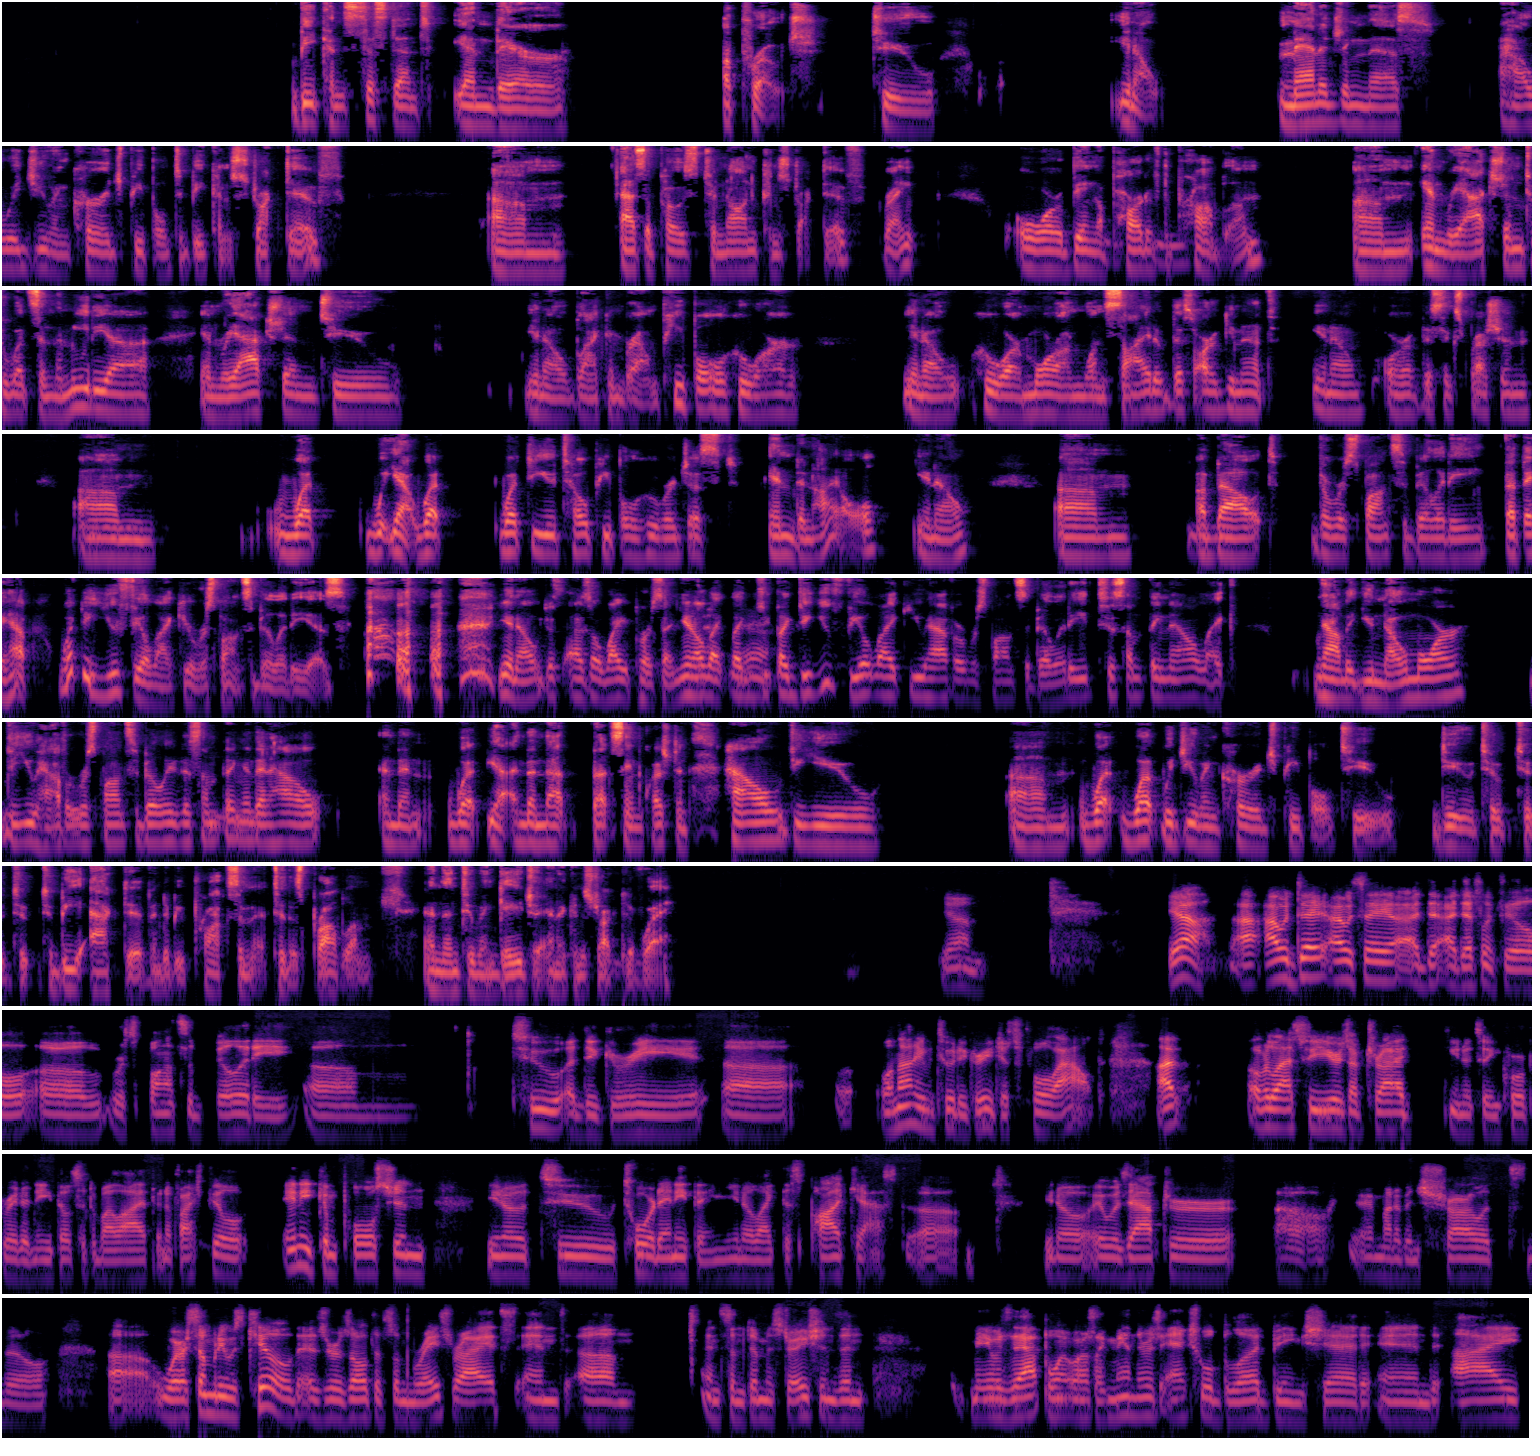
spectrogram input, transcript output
be consistent in their approach to you know managing this how would you encourage people to be constructive um, as opposed to non-constructive right? Or being a part of the mm-hmm. problem um, in reaction to what's in the media in reaction to you know black and brown people who are you know who are more on one side of this argument you know or of this expression. Um what yeah what what do you tell people who are just in denial you know, um, mm-hmm. about the responsibility that they have. What do you feel like your responsibility is? you know, just as a white person, you know, like like yeah. do, like do you feel like you have a responsibility to something now? Like now that you know more, do you have a responsibility to something? And then how? And then what? Yeah, and then that that same question: How do you? Um, what what would you encourage people to do to, to, to, to be active and to be proximate to this problem and then to engage it in a constructive way. Yeah. Yeah, I, I would. De- I would say I, de- I definitely feel a responsibility um, to a degree. Uh, well, not even to a degree, just full out. I've over the last few years, I've tried, you know, to incorporate an ethos into my life, and if I feel any compulsion you know, to toward anything, you know, like this podcast. Uh, you know, it was after, oh, it might have been Charlottesville, uh, where somebody was killed as a result of some race riots and um, and some demonstrations. And it was that point where I was like, man, there's actual blood being shed, and I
